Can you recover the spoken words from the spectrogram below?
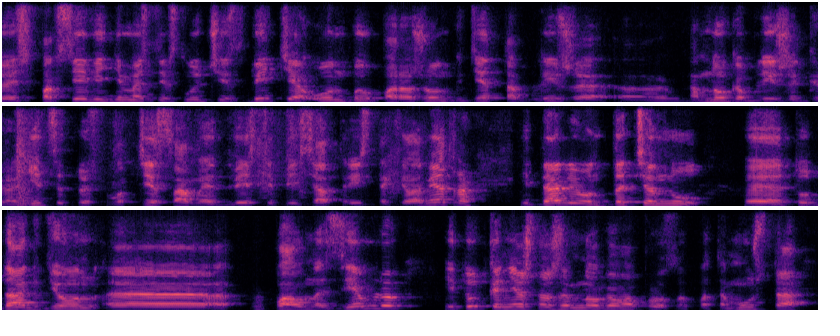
То есть, по всей видимости, в случае сбития он был поражен где-то ближе, э, намного ближе к границе, то есть вот те самые 250-300 километров, и далее он дотянул э, туда, где он э, упал на землю. И тут, конечно же, много вопросов, потому что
